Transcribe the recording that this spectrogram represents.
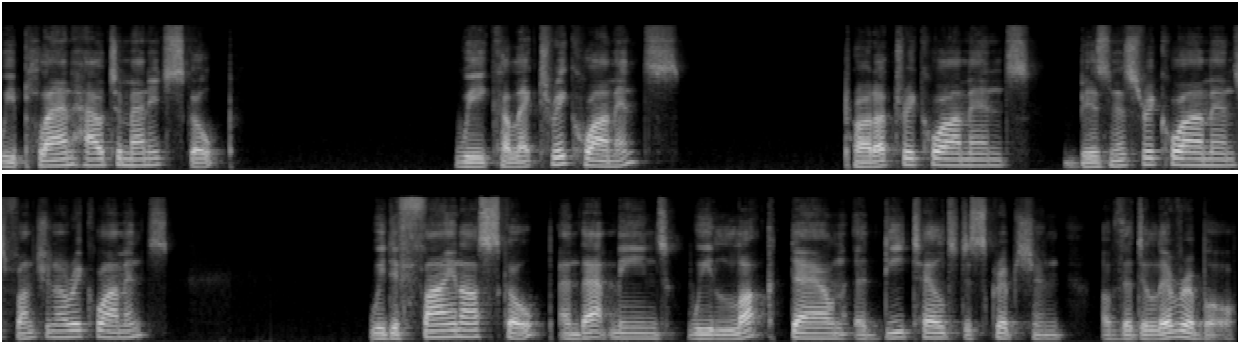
we plan how to manage scope. We collect requirements, product requirements, business requirements, functional requirements. We define our scope, and that means we lock down a detailed description of the deliverable.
